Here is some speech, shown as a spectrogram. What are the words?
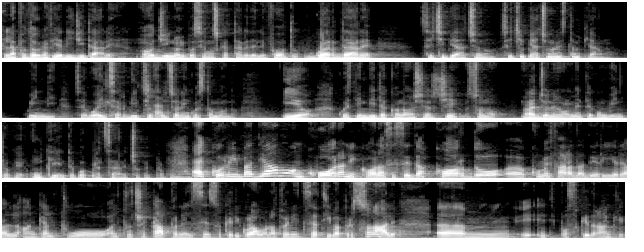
la fotografia digitale, oggi noi possiamo scattare delle foto, guardare se ci piacciono, se ci piacciono le stampiamo, quindi se vuoi il servizio certo. funziona in questo modo io questo invito a conoscerci, sono ragionevolmente convinto che un cliente può apprezzare ciò che proponiamo. Ecco, ribadiamo ancora Nicola, se sei d'accordo, eh, come fare ad aderire al, anche al tuo, al tuo check-up, nel senso che ricordiamo una tua iniziativa personale ehm, e, e, ti posso chiedere anche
